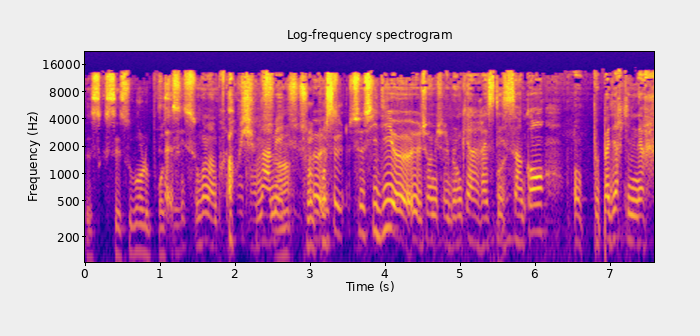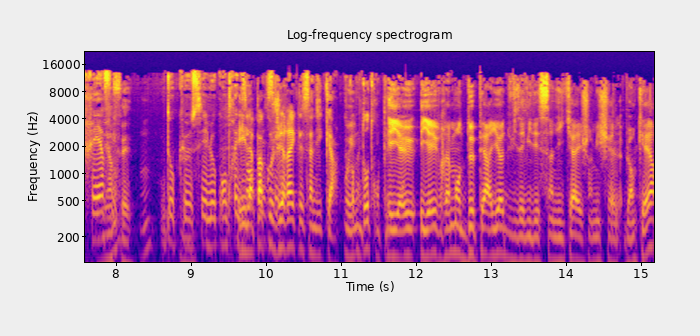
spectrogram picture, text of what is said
C'est ce- C'est souvent le procès. C'est souvent l'impression qu'on a. Mais Hein, sur le euh, procès. ceci dit, euh, Jean-Michel Blanquer est resté 5 ans. On ne peut pas dire qu'il n'ait rien, Rien fait. fait. Donc euh, c'est le contre-exemple. Et il n'a pas co-géré avec les syndicats, Oui. comme d'autres ont Et pu. il y, a eu, il y a eu vraiment deux périodes vis-à-vis des syndicats et Jean-Michel Blanquer.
